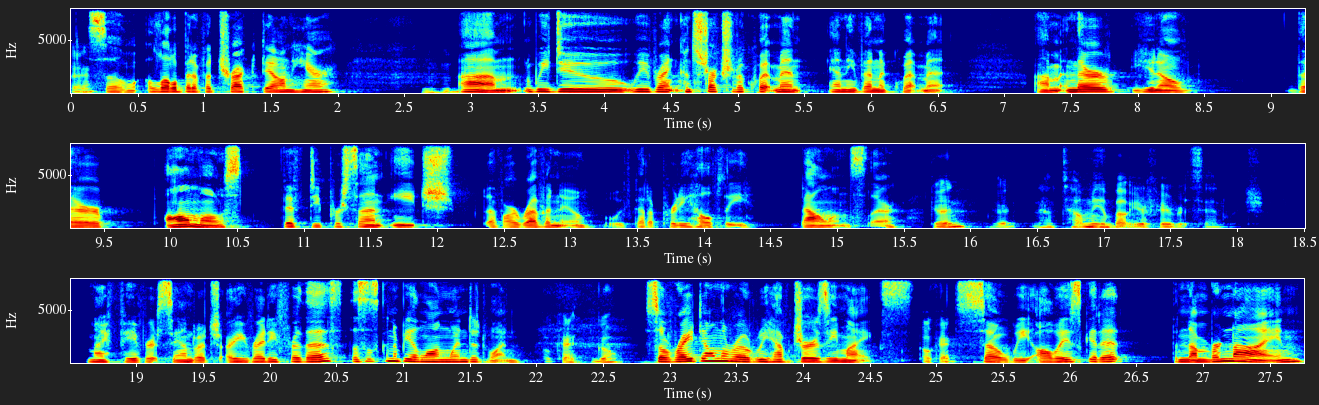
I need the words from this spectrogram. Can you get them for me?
Okay. So a little bit of a trek down here. Mm-hmm. Um, we do we rent construction equipment and event equipment, um, and they're you know they're almost fifty percent each of our revenue. We've got a pretty healthy balance there. Good, good. Now tell me about your favorite sandwich. My favorite sandwich. Are you ready for this? This is going to be a long-winded one. Okay, go. So right down the road we have Jersey Mike's. Okay. So we always get it the number nine,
